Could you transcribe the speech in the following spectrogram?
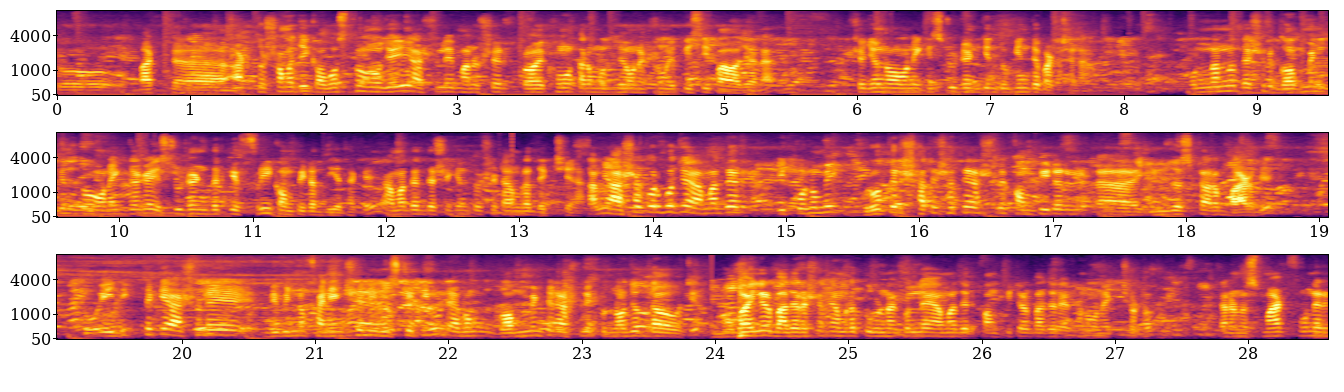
তো বাট আর্থসামাজিক অবস্থা অনুযায়ী আসলে মানুষের ক্রয় ক্ষমতার মধ্যে অনেক সময় পিসি পাওয়া যায় না, সেজন্য অনেক স্টুডেন্ট কিন্তু কিনতে পারছে না। অন্যান্য দেশের গভর্নমেন্ট কিন্তু অনেক জায়গায় স্টুডেন্টদেরকে ফ্রি কম্পিউটার দিয়ে থাকে। আমাদের দেশে কিন্তু সেটা আমরা দেখছি না। আমি আশা করব যে আমাদের ইকোনমিক গ্রোথের সাথে সাথে আসলে কম্পিউটার ইউজেসটা আরও বাড়বে। তো এই দিক থেকে আসলে বিভিন্ন ফাইন্যান্সিয়াল ইনস্টিটিউট এবং গভর্নমেন্টের আসলে একটু নজর দেওয়া উচিত। মোবাইলের বাজারের সাথে আমরা তুলনা করলে আমাদের কম্পিউটার বাজার এখন অনেক ছোট। কারণ স্মার্টফোনের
